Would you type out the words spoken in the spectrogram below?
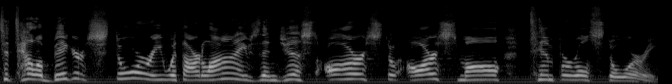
to tell a bigger story with our lives than just our, our small temporal story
